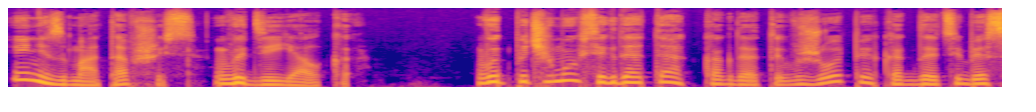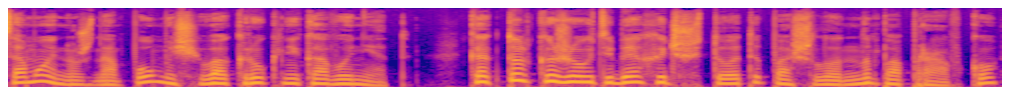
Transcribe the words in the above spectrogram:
и не замотавшись в одеялко. Вот почему всегда так, когда ты в жопе, когда тебе самой нужна помощь, вокруг никого нет. Как только же у тебя хоть что-то пошло на поправку,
